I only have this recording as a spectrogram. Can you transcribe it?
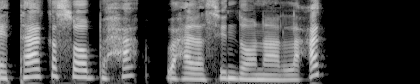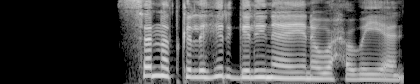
ee taa ka soo baxa waxaa la siin doonaa lacag sanadka la hirgelinayana waxa weeyaan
